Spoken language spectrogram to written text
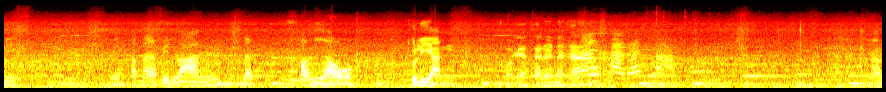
นี่นี่ครับน่าจะเป็นร้านแบบข้าวเหนียว ทุเรียนขออนุญาตถ่ายเลยนะครับได้ค่ะได้ค่ะครับ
